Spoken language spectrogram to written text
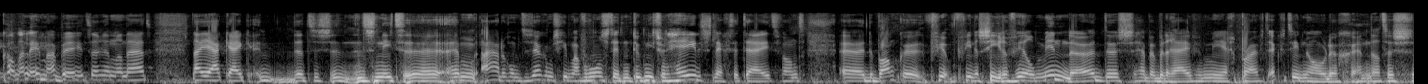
kan alleen maar beter, inderdaad. Nou ja, kijk, dat is, het is niet aardig om te zeggen misschien... maar voor ons is dit natuurlijk niet zo'n hele slechte tijd. Want de banken financieren veel minder... dus hebben bedrijven meer private equity nodig. En dat is...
